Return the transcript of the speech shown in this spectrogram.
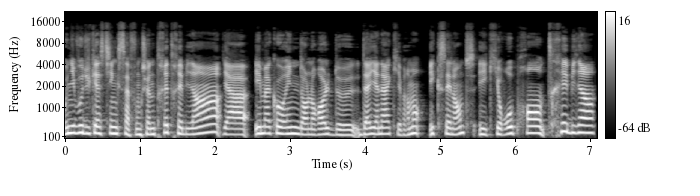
Au niveau du casting, ça fonctionne très très bien. Il y a Emma Corrin dans le rôle de Diana qui est vraiment excellente et qui reprend très bien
